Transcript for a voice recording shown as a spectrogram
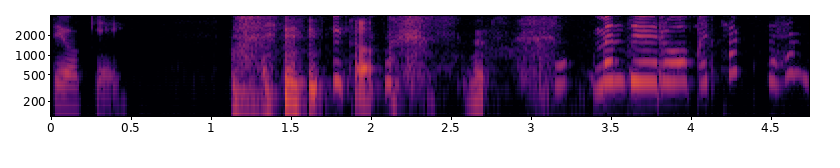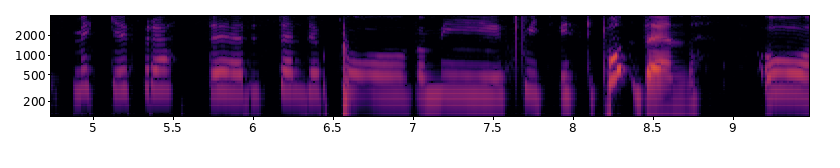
det är okej. ja. Men du Robert, tack så hemskt mycket för att eh, du ställde upp på att vara med i Skitfiskepodden. Och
